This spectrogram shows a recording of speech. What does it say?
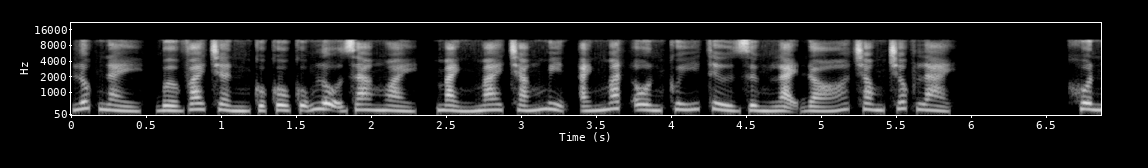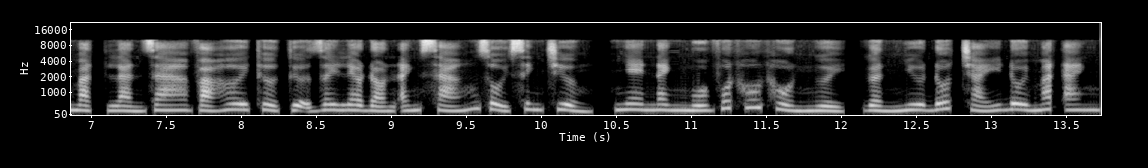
Lúc này, bờ vai trần của cô cũng lộ ra ngoài, mảnh mai trắng mịn ánh mắt ôn quý từ dừng lại đó trong chốc lại. Khuôn mặt làn da và hơi thở tựa dây leo đón ánh sáng rồi sinh trưởng, nhe nanh múa vuốt hút hồn người, gần như đốt cháy đôi mắt anh.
